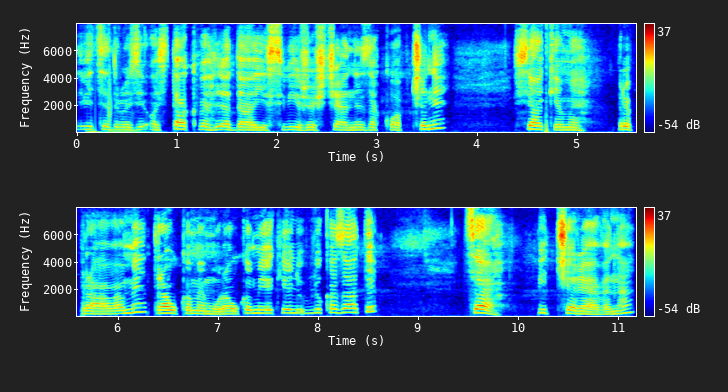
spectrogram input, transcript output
Дивіться, друзі, ось так виглядає свіже ще не закопчене. Всякими приправами, травками, муравками, як я люблю казати. Це підчеревина.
